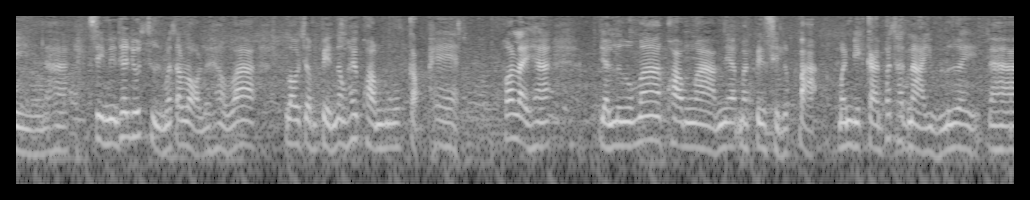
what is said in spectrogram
ปีนะคะสิ่งหนึ่งที่ยึดถือมาตลอดเลยค่ะว่าเราจำเป็นต้องให้ความรู้กับแพทย์ เพราะอะไรฮะ อย่าลืมว่าความงามเนี่ยมันเป็นศิลปะ มันมีการพัฒนาอยู่เรื่อยนะคะ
